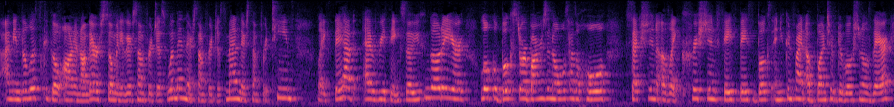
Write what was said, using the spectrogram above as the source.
I mean, the list could go on and on. There are so many. There's some for just women, there's some for just men, there's some for teens. Like they have everything. So you can go to your local bookstore. Barnes & Nobles has a whole section of like Christian faith-based books and you can find a bunch of devotionals there.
